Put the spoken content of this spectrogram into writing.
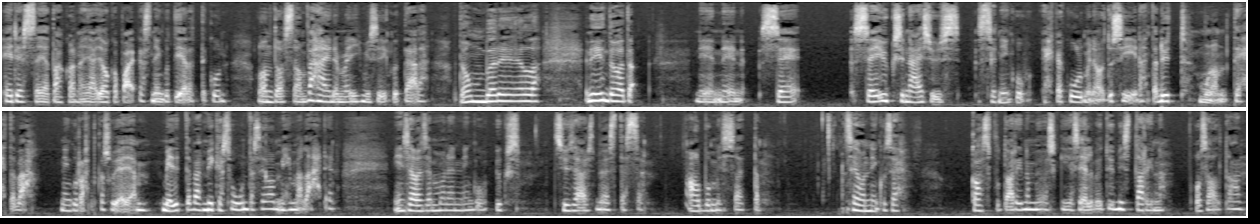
edessä ja takana ja joka paikassa, niin kuin tiedätte, kun Lontoossa on vähän enemmän ihmisiä kuin täällä Tampereella, niin, tuota, niin, niin se, se yksinäisyys, se niin kuin ehkä kulminoitu siinä, että nyt mun on tehtävä niin kuin ratkaisuja ja mietittävä, mikä suunta se on, mihin mä lähden. Niin se on semmoinen niin kuin yksi sysäys myös tässä albumissa, että se on niin kuin se kasvutarina myöskin ja selviytymistarina osaltaan.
